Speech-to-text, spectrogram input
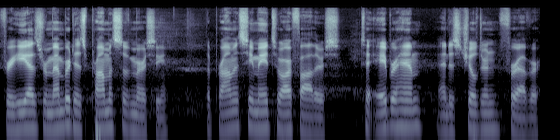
for he has remembered his promise of mercy, the promise he made to our fathers, to Abraham and his children forever.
